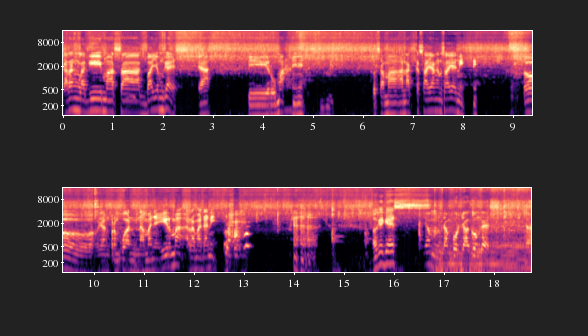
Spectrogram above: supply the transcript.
Sekarang lagi masak bayam guys, ya. Di rumah ini. Hmm. Bersama anak kesayangan saya nih, nih. Tuh, yang perempuan namanya Irma Ramadhani. Oke guys, ayam campur jagung guys. Ya.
